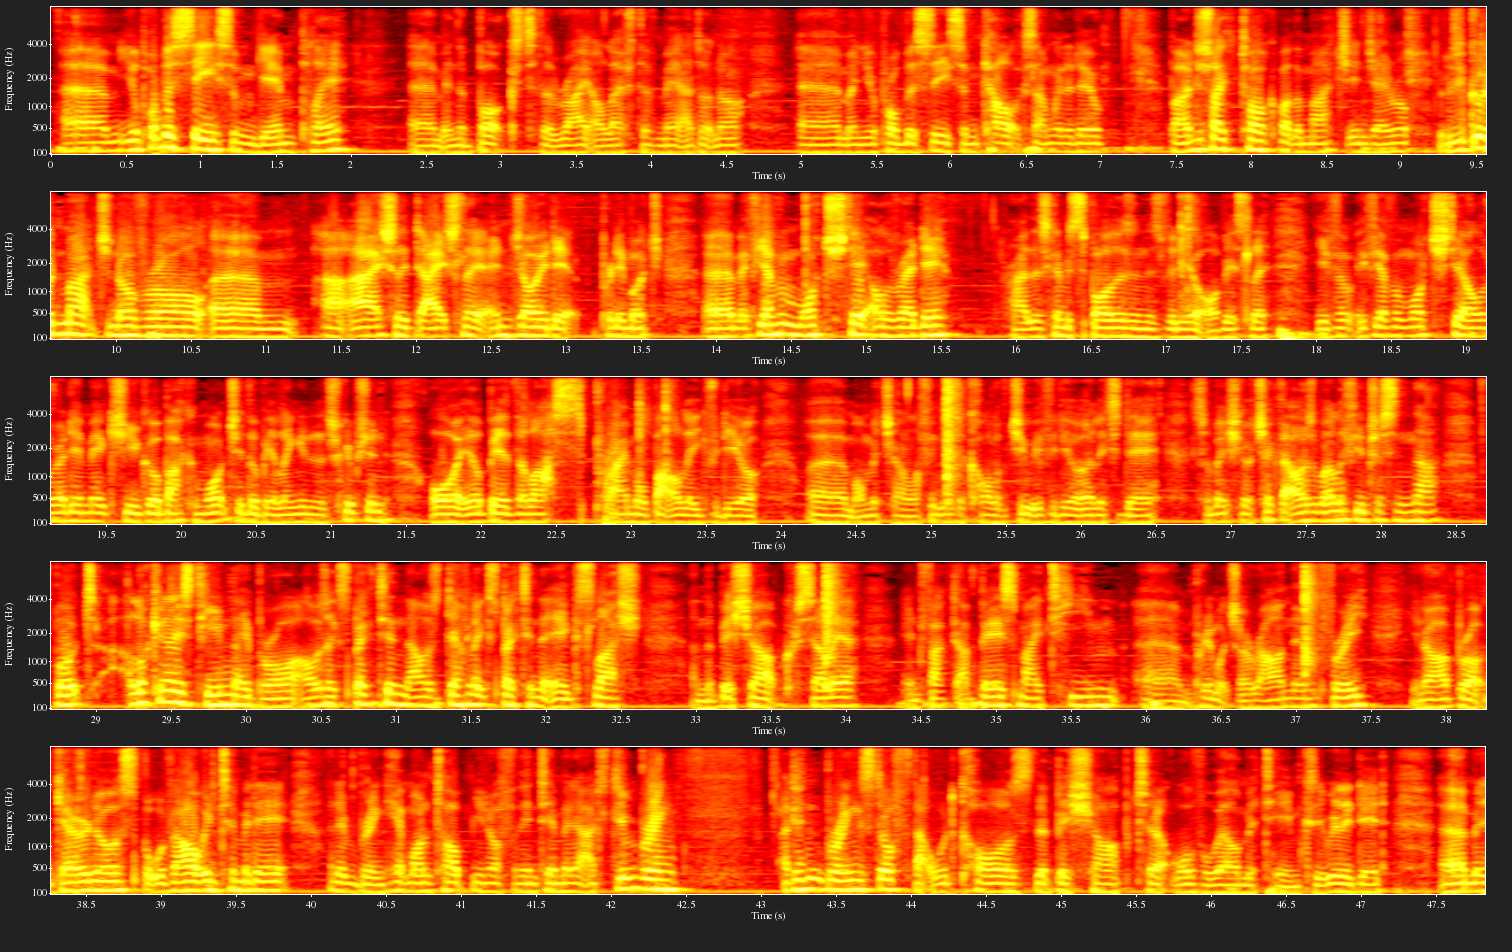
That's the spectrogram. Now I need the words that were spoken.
um, you'll probably see some gameplay um, in the box to the right or left of me, I don't know. Um, and you'll probably see some calcs I'm going to do. But I'd just like to talk about the match in general. It was a good match, and overall, um, I actually I actually enjoyed it pretty much. Um, if you haven't watched it already, Right, there's going to be spoilers in this video, obviously. If, if you haven't watched it already, make sure you go back and watch it. There'll be a link in the description, or it'll be the last Primal Battle League video um, on my channel. I think there's a Call of Duty video early today, so make sure you go check that out as well if you're interested in that. But looking at his team he brought, I was expecting, I was definitely expecting the Aegislash and the Bisharp, Cresselia. In fact, I based my team um, pretty much around them three. You know, I brought Gyarados, but without Intimidate. I didn't bring him on top, you know, for the Intimidate. I just didn't bring I didn't bring stuff that would cause the Bisharp to overwhelm a team because it really did. Um,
